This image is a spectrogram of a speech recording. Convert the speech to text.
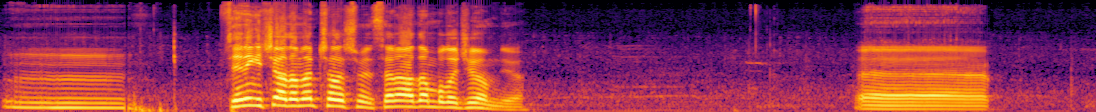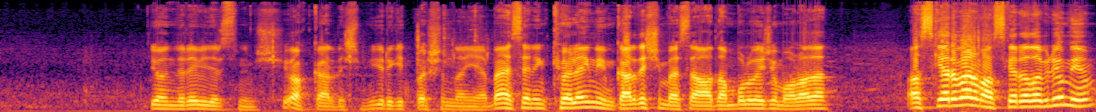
Hmm, senin için adamlar çalışmadı. Sana adam bulacağım diyor. Eee gönderebilirsin demiş. Yok kardeşim yürü git başımdan ya. Ben senin kölen miyim kardeşim ben sana adam bulacağım oradan. Asker var mı? Asker alabiliyor muyum?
